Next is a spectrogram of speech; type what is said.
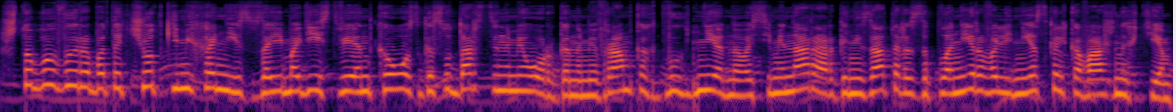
Чтобы выработать четкий механизм взаимодействия НКО с государственными органами в рамках двухдневного семинара организаторы запланировали несколько важных тем.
